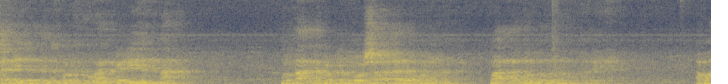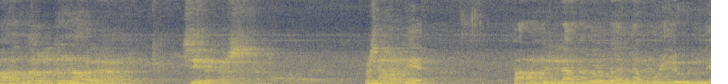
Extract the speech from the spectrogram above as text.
ശരീരത്തിന് കൊടുക്കുവാൻ കഴിയുന്ന പ്രധാനപ്പെട്ട പോഷകാഹാരമാണ് പാലെന്നുള്ളത് നമുക്കറിയാം. അപ്പൊ അത് നൽകുന്നവരാണ് പക്ഷെ അവർ പറമ്പില്ലാത്തത് കൊണ്ട് തന്നെ പുല്ലുമില്ല.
